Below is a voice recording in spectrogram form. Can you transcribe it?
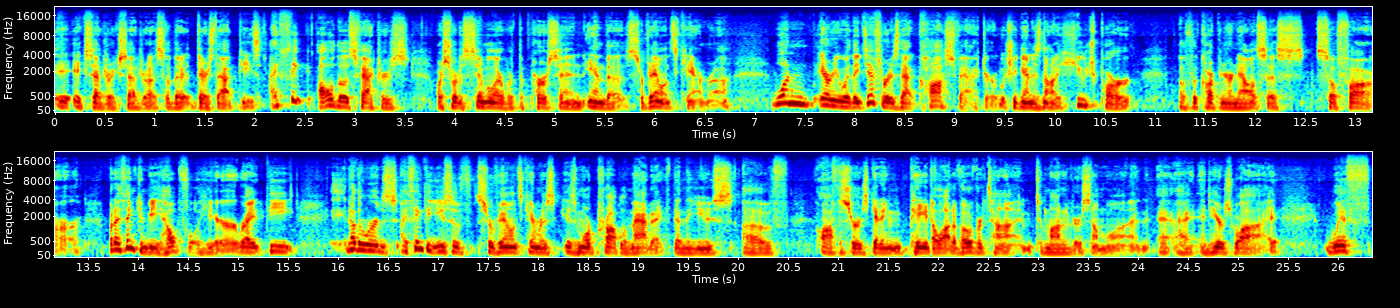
et cetera, et cetera. So there, there's that piece. I think all those factors are sort of similar with the person and the surveillance camera. One area where they differ is that cost factor, which again is not a huge part of the Carpenter analysis so far, but I think can be helpful here, right? The, in other words, I think the use of surveillance cameras is more problematic than the use of officers getting paid a lot of overtime to monitor someone, and here's why. With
